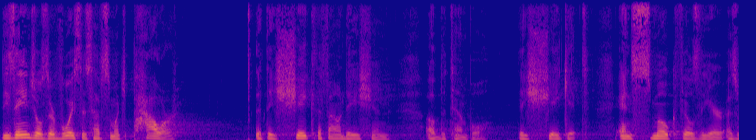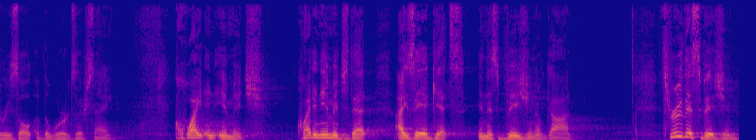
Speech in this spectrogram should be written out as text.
These angels, their voices have so much power that they shake the foundation of the temple. They shake it, and smoke fills the air as a result of the words they're saying. Quite an image, quite an image that Isaiah gets in this vision of God. Through this vision,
